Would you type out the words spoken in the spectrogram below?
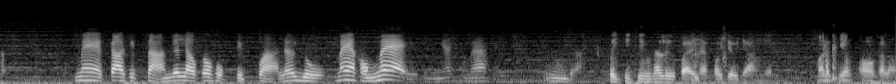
ครับ แม่เก้าสิบสามแล้วเราก็หกสิบกว่า แล้วอยู่แม่ของแม่อีกอย่างเงี้ยใช่ไหมอืมเดี๋ยวแต่จริงๆถ้าลือไปถ้าเขาเยียวยาเงิน มันเพียงพอกับเรา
